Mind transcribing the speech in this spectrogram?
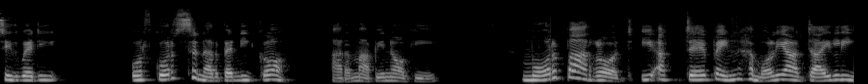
sydd wedi wrth gwrs yn arbenigo ar y Mabinogi, mor barod i ateb ein hymoliadau li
